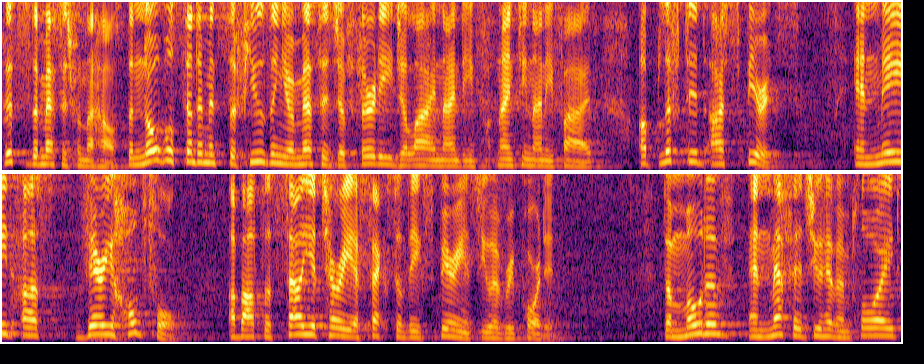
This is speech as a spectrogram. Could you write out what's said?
This is a message from the House. The noble sentiments suffusing your message of 30 July 19, 1995 uplifted our spirits and made us very hopeful about the salutary effects of the experience you have reported. The motive and methods you have employed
